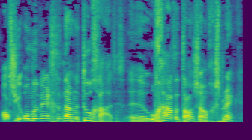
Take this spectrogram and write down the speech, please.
als je onderweg er daar naartoe gaat. eh, hoe gaat het dan, zo'n gesprek?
